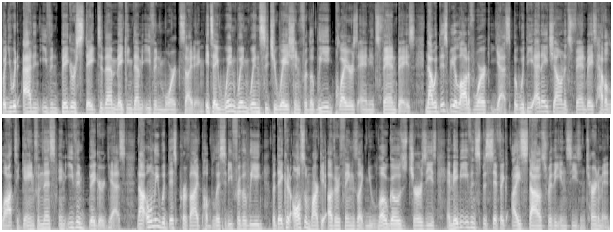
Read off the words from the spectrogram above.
but you would add an even bigger stake to them, making them even more exciting. It's a win-win-win situation for the league, players, and its fan base. Now, would this be a lot of work? Yes, but would the NHL and its fan base have a lot to gain from this? An even bigger yes. Not only would this provide publicity for the league, but they could also market other things like new logos, jerseys, and maybe even specific ice styles for the in-season tournament,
